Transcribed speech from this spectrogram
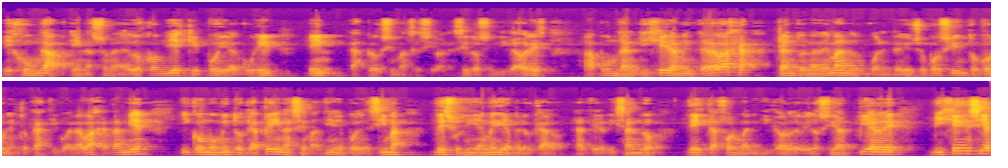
dejó un gap en la zona de 2,10 que puede ir cubrir en las próximas sesiones. Los indicadores apuntan ligeramente a la baja, tanto en la demanda un 48%, con estocástico a la baja también, y con momento que apenas se mantiene por encima de su línea media, pero claro, lateralizando de esta forma el indicador de velocidad pierde vigencia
